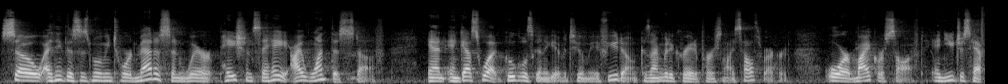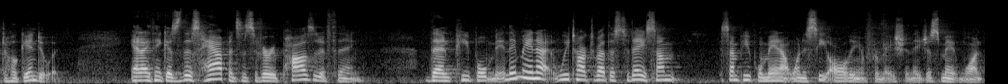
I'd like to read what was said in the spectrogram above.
so I think this is moving toward medicine where patients say, hey, I want this stuff. And, and guess what? Google's going to give it to me if you don't, because I'm going to create a personalized health record, or Microsoft, and you just have to hook into it. And I think as this happens, it's a very positive thing. Then people, they may not, we talked about this today, some, some people may not want to see all the information. They just may want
